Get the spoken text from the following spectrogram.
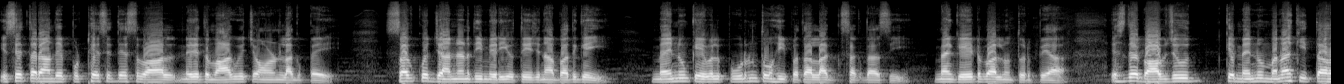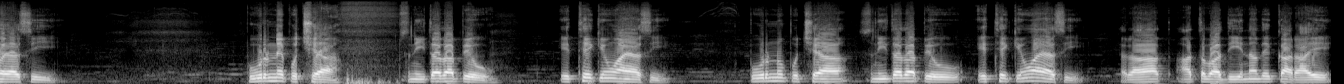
ਇਸੇ ਤਰ੍ਹਾਂ ਦੇ ਪੁੱਠੇ ਸਿੱਧੇ ਸਵਾਲ ਮੇਰੇ ਦਿਮਾਗ ਵਿੱਚ ਆਉਣ ਲੱਗ ਪਏ। ਸਭ ਕੁਝ ਜਾਣਨ ਦੀ ਮੇਰੀ ਉਤੇਜਨਾ ਵੱਧ ਗਈ। ਮੈਨੂੰ ਕੇਵਲ ਪੂਰਨ ਤੋਂ ਹੀ ਪਤਾ ਲੱਗ ਸਕਦਾ ਸੀ। ਮੈਂ ਗੇਟ ਵੱਲ ਨੂੰ ਤੁਰ ਪਿਆ। ਇਸ ਦੇ ਬਾਵਜੂਦ ਕਿ ਮੈਨੂੰ ਮਨਾ ਕੀਤਾ ਹੋਇਆ ਸੀ। ਪੂਰਨ ਨੇ ਪੁੱਛਿਆ, ਸੁਨੀਤਾ ਦਾ ਪਿਓ ਇੱਥੇ ਕਿਉਂ ਆਇਆ ਸੀ? ਪੂਰਨ ਨੂੰ ਪੁੱਛਿਆ, ਸੁਨੀਤਾ ਦਾ ਪਿਓ ਇੱਥੇ ਕਿਉਂ ਆਇਆ ਸੀ? ਰਾਤ ਅੱਤਵਾਦੀ ਇਹਨਾਂ ਦੇ ਘਰ ਆਏ,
